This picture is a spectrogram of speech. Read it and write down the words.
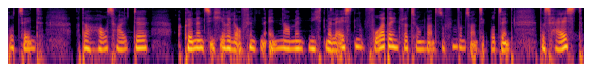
Prozent der Haushalte können sich ihre laufenden Einnahmen nicht mehr leisten. Vor der Inflation waren es noch 25 Prozent. Das heißt,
